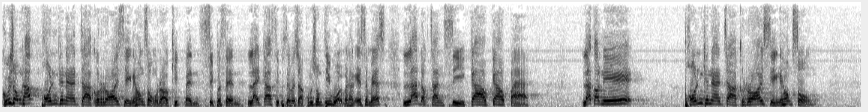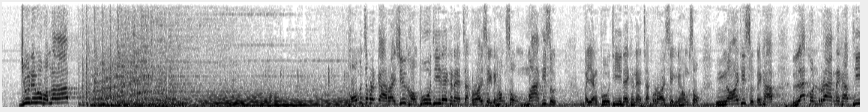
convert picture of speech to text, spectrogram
คุณผู้ชมครับ ผลคะแนนจากร้อยเสียงในห้องส่งเราคิดเป็น 10%และอีก90%มาจากคุณผู้ชมที่โหวตมาทาง SMS และดอกจัน 4998 และตอนนี้ผลคะแนนจากร้อยเสียงในห้องส่ง อยู่ในมือผมแล้วครับ ผมจะประกาศรายชื่อของผู้ที่ได้คะแนนจากร้อยเสียงในห้องส่งมากที่สุด ไปยังผู้ที่ได้คะแนนจากร้อยเสียงในห้องส่งน้อยที่สุดนะครับ และคนแรกนะครับที่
